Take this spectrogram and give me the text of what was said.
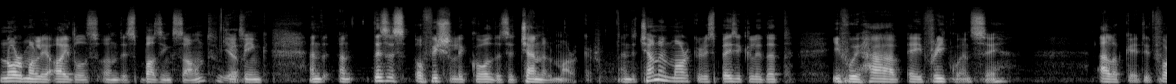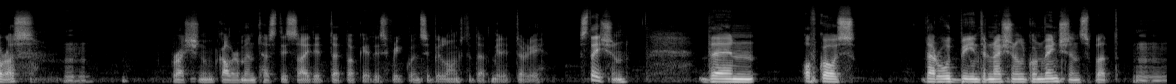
normally idles on this buzzing sound, Yes. and and this is officially called as a channel marker. And the channel marker is basically that if we have a frequency allocated for us, mm-hmm. Russian government has decided that okay, this frequency belongs to that military station, then of course there would be international conventions, but mm-hmm.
